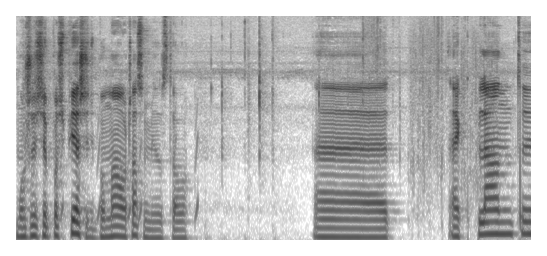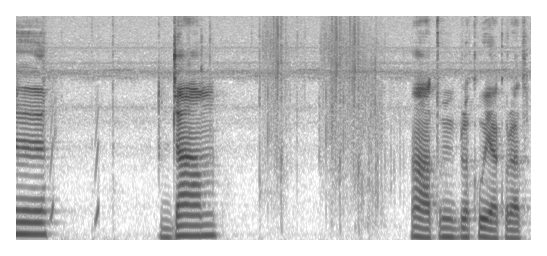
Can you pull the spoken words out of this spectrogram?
Muszę się pośpieszyć, bo mało czasu mi zostało. Eee, eggplanty. Jam. A, tu mi blokuje akurat.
